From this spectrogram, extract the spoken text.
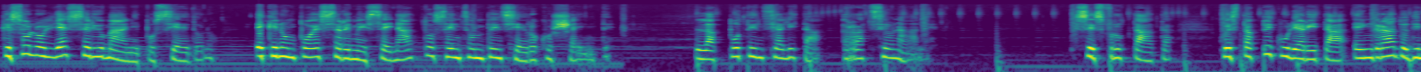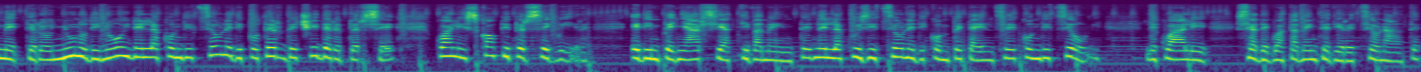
che solo gli esseri umani possiedono e che non può essere messa in atto senza un pensiero cosciente, la potenzialità razionale. Se sfruttata, questa peculiarità è in grado di mettere ognuno di noi nella condizione di poter decidere per sé quali scopi perseguire ed impegnarsi attivamente nell'acquisizione di competenze e condizioni, le quali, se adeguatamente direzionate,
